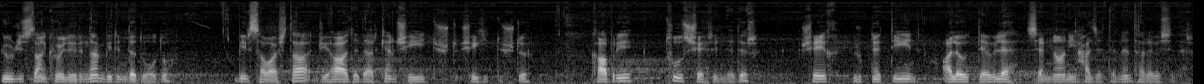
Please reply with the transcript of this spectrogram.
Gürcistan köylerinden birinde doğdu. Bir savaşta cihad ederken şehit düştü. Şehit düştü. Kabri Tuz şehrindedir. Şeyh Rükneddin Alaüddevle Semnani Hazretleri'nin talebesidir.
